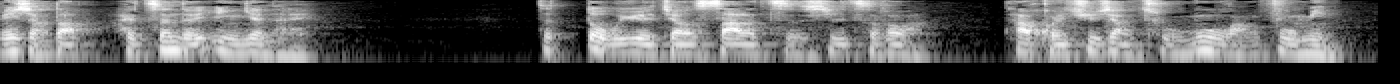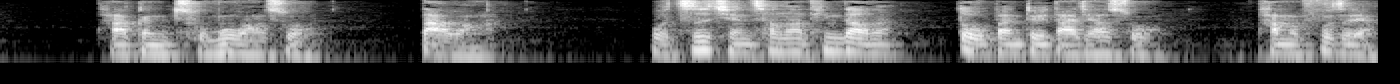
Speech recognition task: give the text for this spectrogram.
没想到还真的应验了嘞！这窦月娇杀了子熙之后啊，他回去向楚穆王复命。他跟楚穆王说：“大王啊，我之前常常听到呢，窦班对大家说。”他们父子俩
